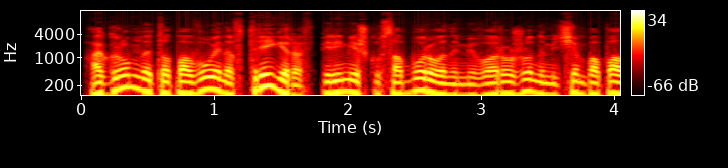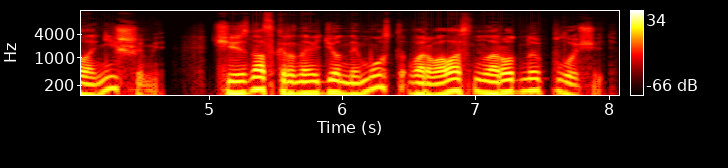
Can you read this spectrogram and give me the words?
Огромная толпа воинов Трегера вперемешку с оборванными вооруженными чем попало низшими через наскоро наведенный мост ворвалась на Народную площадь.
